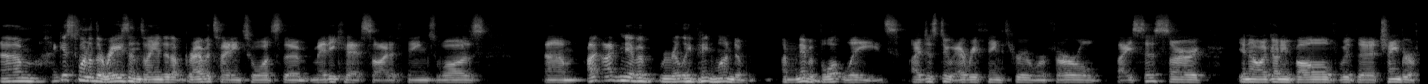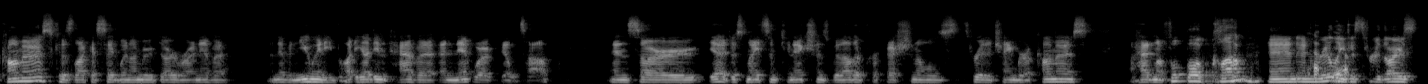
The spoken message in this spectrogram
um, i guess one of the reasons i ended up gravitating towards the medicare side of things was um, I, i've never really been one to I've never bought leads. I just do everything through a referral basis. So, you know, I got involved with the Chamber of Commerce because, like I said, when I moved over, I never, I never knew anybody. I didn't have a, a network built up, and so yeah, just made some connections with other professionals through the Chamber of Commerce. I had my football club, and and really just through those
